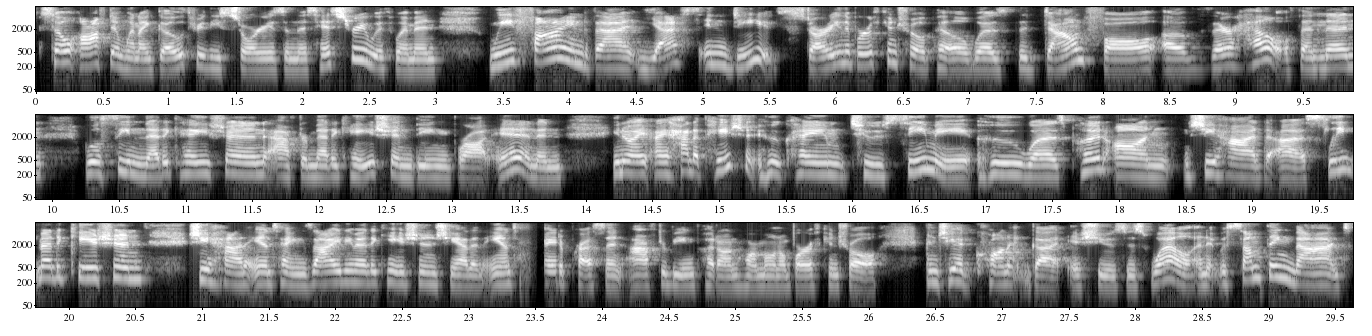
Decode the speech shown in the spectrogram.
so often when I go through these stories and this history with women, we find that yes, indeed, starting the birth control pill was the downfall of their health. And then we'll see medication after medication being brought in. And, you know, I, I had a patient who came to see me who was put on, she had uh, sleep medication, she had anti anxiety medication, she had an antidepressant after being put on hormonal birth control, and she had chronic gut issues as well. And it was something that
